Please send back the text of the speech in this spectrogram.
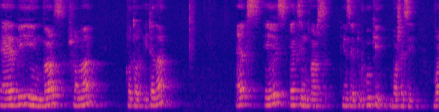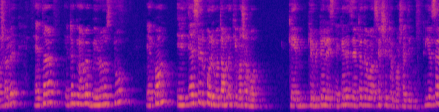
এ বি ইনভার্স সমান কত? এটা না? এক্স এস এক্স ইনভার্স ঠিক আছে এটুকু কি? বসাইছি। বসালে এটা এটা কি হবে? বিলংস টু এখন এই এস এর পরিবর্তে আমরা কি বসাবো? ক্যাপিটাল এস এখানে যেটা দেওয়া আছে সেটা বসাই দিব। ঠিক আছে?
